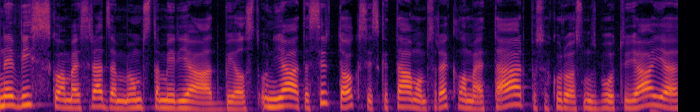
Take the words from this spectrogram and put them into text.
ne viss, ko mēs redzam, mums tam ir jāatbilst. Un jā, tas ir toksiski, ka tā mums reklamē tērpus, kuros mums būtu jāie,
